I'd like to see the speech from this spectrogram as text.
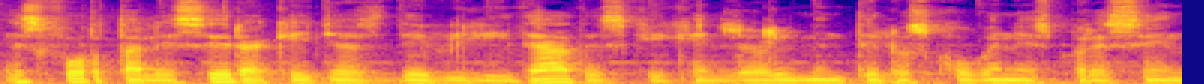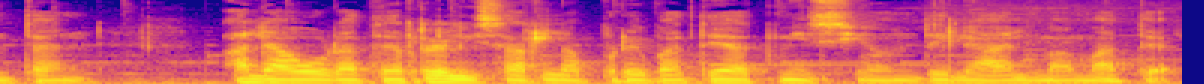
es fortalecer aquellas debilidades que generalmente los jóvenes presentan a la hora de realizar la prueba de admisión de la alma mater.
